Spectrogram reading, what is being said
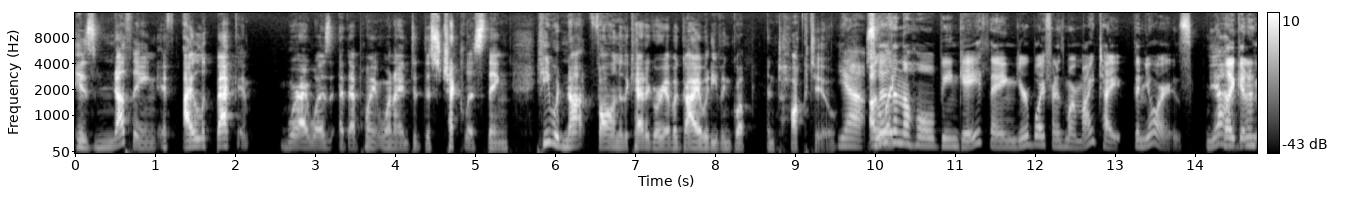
is nothing. If I look back at where I was at that point when I did this checklist thing, he would not fall into the category of a guy I would even go up and talk to. yeah. So, Other like- than the whole being gay thing, your boyfriend is more my type than yours. Yeah. Like in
